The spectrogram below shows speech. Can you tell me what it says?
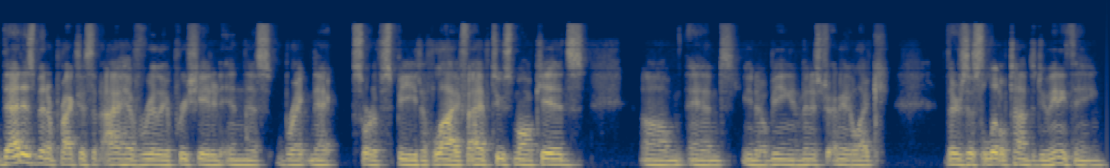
that has been a practice that I have really appreciated in this breakneck sort of speed of life. I have two small kids, um, and you know, being in ministry, I mean, like there's just little time to do anything.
